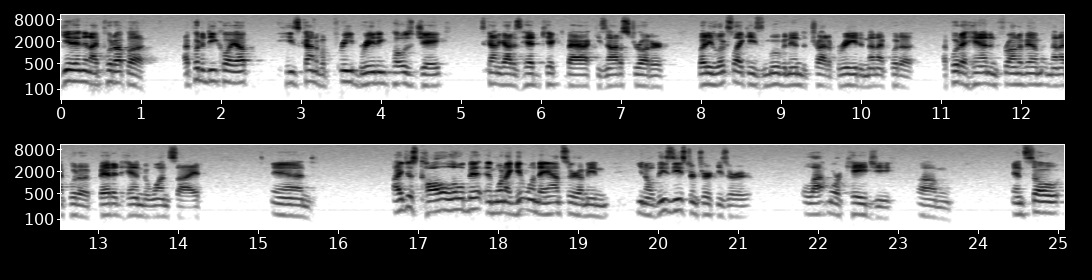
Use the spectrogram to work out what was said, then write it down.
get in and I put up a I put a decoy up. He's kind of a pre-breeding pose Jake. He's kind of got his head kicked back. He's not a strutter, but he looks like he's moving in to try to breed. And then I put a I put a hen in front of him, and then I put a bedded hen to one side, and I just call a little bit. And when I get one to answer, I mean, you know, these eastern turkeys are a lot more cagey, um, and so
